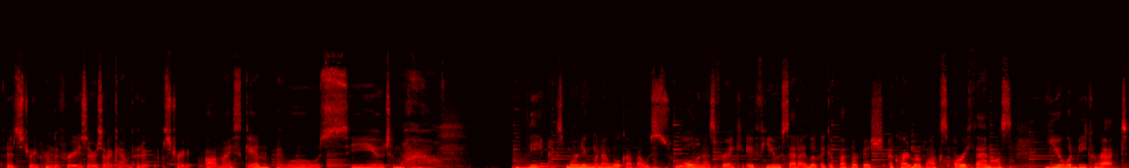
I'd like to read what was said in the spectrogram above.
but it's straight from the freezer, so I can't put it straight on my skin. I will see you tomorrow. The next morning when I woke up, I was swollen as frick. If you said I look like a pufferfish, a cardboard box, or Thanos, you would be correct.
